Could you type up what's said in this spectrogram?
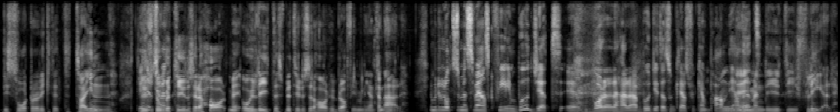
det är svårt att riktigt ta in hur typ stor en- betydelse det har men, och hur lite betydelse det har hur bra filmen egentligen är. Ja, men det låter som en svensk filmbudget, eh, bara det här budgeten som krävs för kampanjandet. Nej, men det är ju, det är ju fler.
